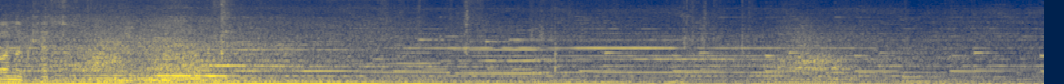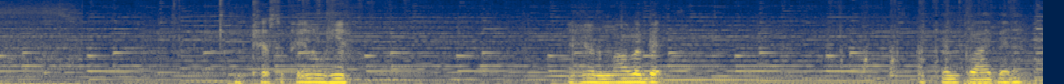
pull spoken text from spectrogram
Our silicone. Cast the over here. I hear them all a bit. I can fly better.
